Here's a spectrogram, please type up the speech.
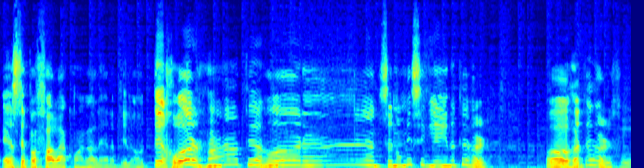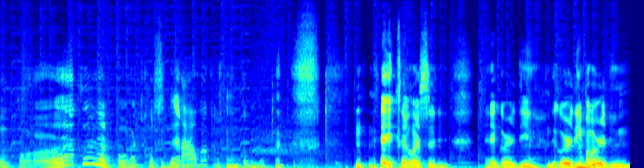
Essa é pra falar com a galera, beleza? terror! Ah, terror! Ah, você não me seguiu ainda, terror. Porra, terror. Porra, terror. Pode considerar. Não, tô brincando. E aí, terror, você... É gordinho. De gordinho pra gordinho.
